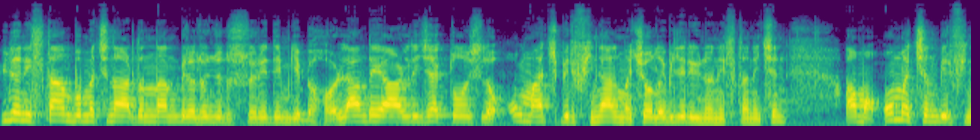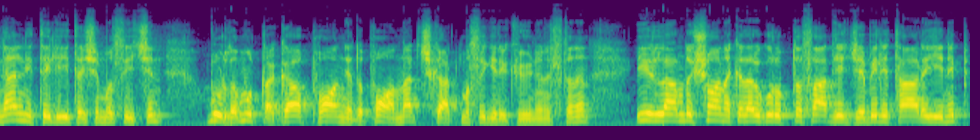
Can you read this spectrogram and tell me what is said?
Yunanistan bu maçın ardından biraz önce de söylediğim gibi Hollanda'yı ağırlayacak. Dolayısıyla o maç bir final maçı olabilir Yunanistan için. Ama o maçın bir final niteliği taşıması için burada mutlaka puan ya da puanlar çıkartması gerekiyor Yunanistan'ın. İrlanda şu ana kadar grupta sadece Cebeli Tar'ı yenip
